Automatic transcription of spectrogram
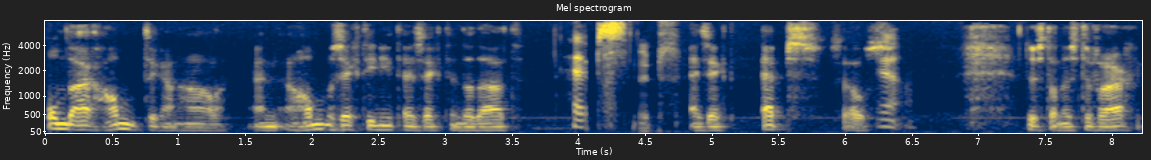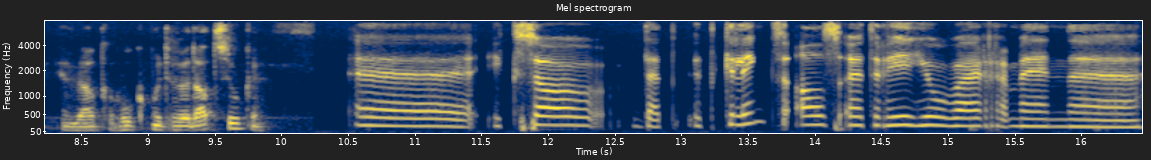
Om daar ham te gaan halen. En ham zegt hij niet, hij zegt inderdaad... Heps. Hips. Hij zegt apps zelfs. Ja. Dus dan is de vraag, in welke hoek moeten we dat zoeken? Uh, ik zou... Dat, het klinkt als uit de regio waar mijn uh,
